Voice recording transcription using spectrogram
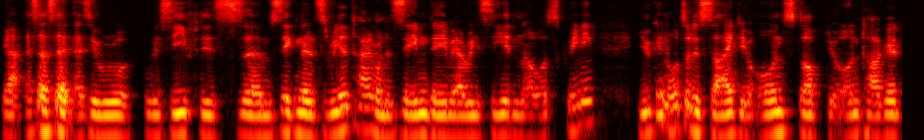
yeah, as I said, as you receive these um, signals real time on the same day where we see it in our screening, you can also decide your own stop, your own target.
